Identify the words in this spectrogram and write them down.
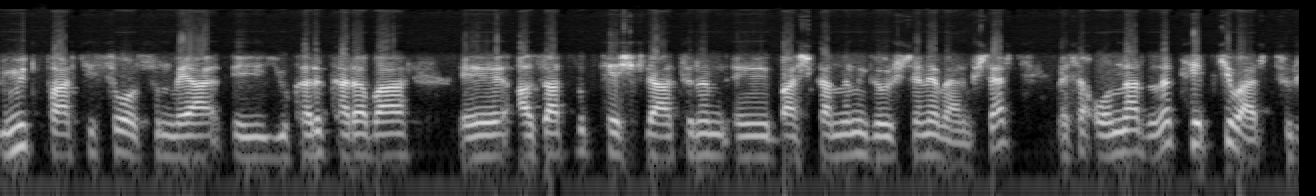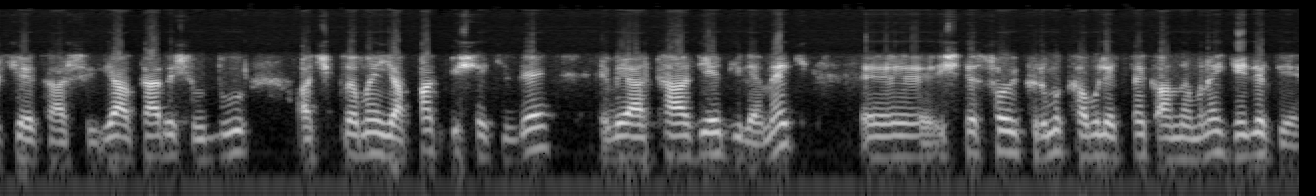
Ümit Partisi olsun veya e, Yukarı Karabağ e, Azatlık Teşkilatı'nın e, başkanlarının görüşlerine vermişler. Mesela onlarda da tepki var Türkiye'ye karşı. Ya kardeşim bu açıklamayı yapmak bir şekilde veya taziye dilemek e, işte soykırımı kabul etmek anlamına gelir diye.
